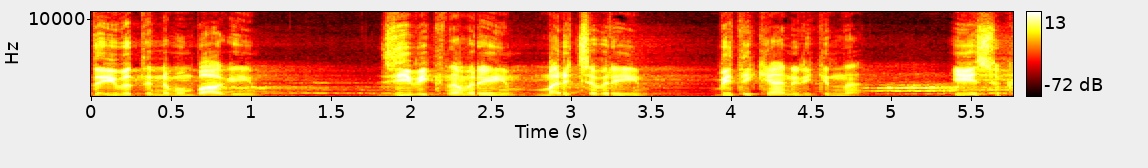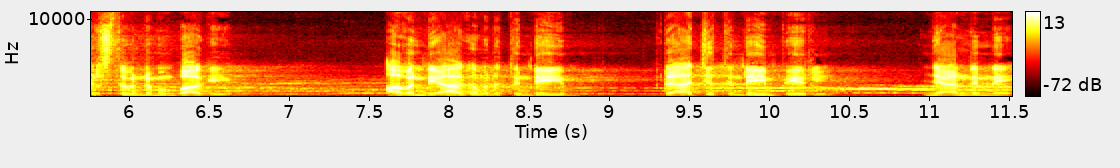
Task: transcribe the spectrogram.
ദൈവത്തിന്റെ മുമ്പാകെയും ജീവിക്കുന്നവരെയും മരിച്ചവരെയും വിധിക്കാനിരിക്കുന്ന യേശുക്രിസ്തുവിന്റെ മുമ്പാകെയും അവന്റെ ആഗമനത്തിന്റെയും രാജ്യത്തിന്റെയും പേരിൽ ഞാൻ നിന്നെ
